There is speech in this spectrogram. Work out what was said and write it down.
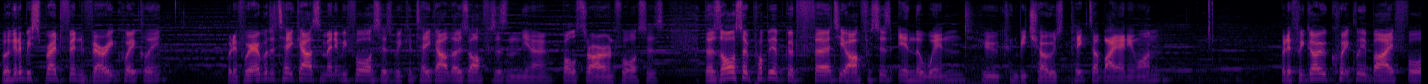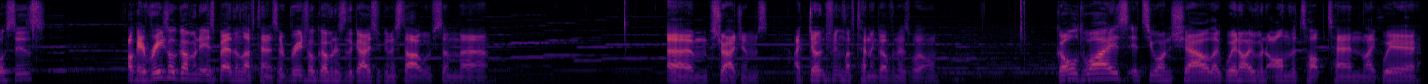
We're going to be spread thin very quickly. But if we're able to take out some enemy forces, we can take out those officers and, you know, bolster our own forces. There's also probably a good 30 officers in the wind who can be chose, picked up by anyone. But if we go quickly by forces... Okay, regional governor is better than lieutenant. So regional governors are the guys who are going to start with some uh, um, stratagems. I don't think lieutenant governors will. Gold-wise, it's Yuan Shao. Like, we're not even on the top 10. Like, we're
